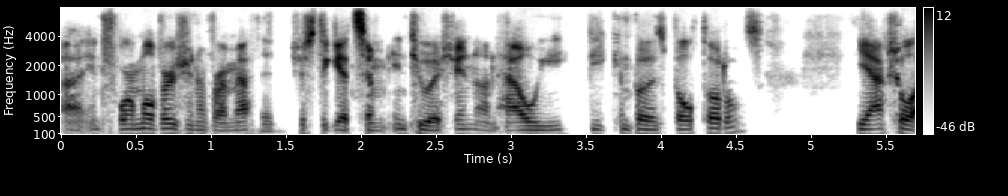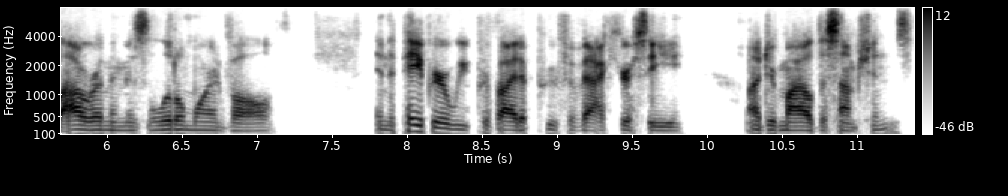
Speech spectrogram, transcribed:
uh, informal version of our method just to get some intuition on how we decompose bill totals. The actual algorithm is a little more involved. In the paper, we provide a proof of accuracy under mild assumptions,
